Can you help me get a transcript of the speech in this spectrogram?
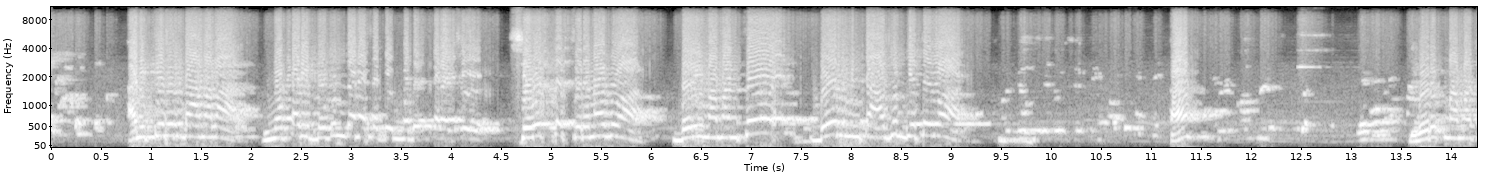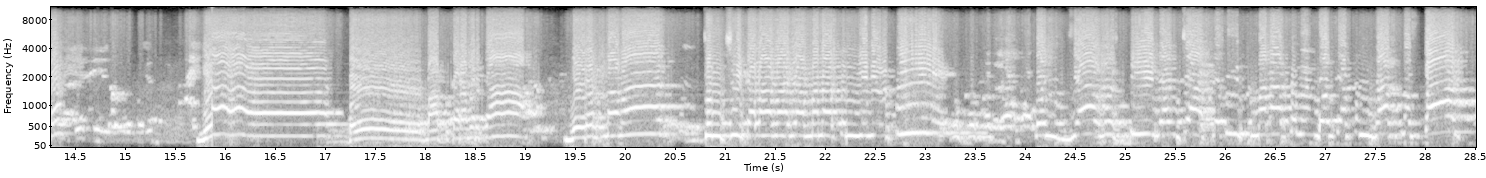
आणि ते सुद्धा आम्हाला मोटारी बघून जाण्यासाठी मदत करायचे. शेवटचं चरण आहे बुवा. बळी मामांचं दोन मिनिटं अजून घेतो वा गोरख मामा का? या. हो बाप करा बर का. गोरख मामा तुमची कला माझ्या मनातून गेली होती. पण ज्या गोष्टी ज्यांच्या कधीच मनातून डोक्यातून जात नसतात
